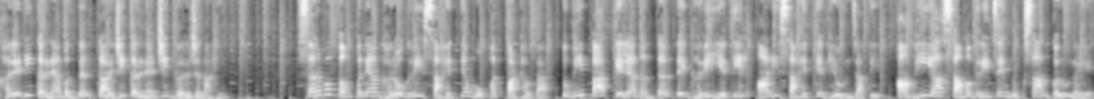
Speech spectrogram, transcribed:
खरेदी करण्याबद्दल काळजी करण्याची गरज नाही. सर्व कंपन्या घरोघरी साहित्य मोफत पाठवतात. तुम्ही पॅक केल्यानंतर ते घरी येतील आणि साहित्य घेऊन जातील. आम्ही या सामग्रीचे नुकसान करू नये.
